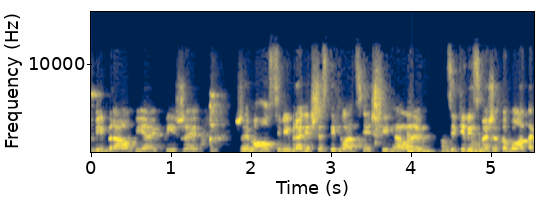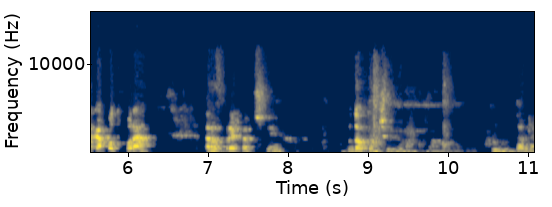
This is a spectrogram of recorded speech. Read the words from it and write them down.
vybral VIP, že, že mohol si vybrať ešte z tých lacnejších, ale cítili sme, že to bola taká podpora. Uh, prepačte. Dokončím. Mhm, dobre.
